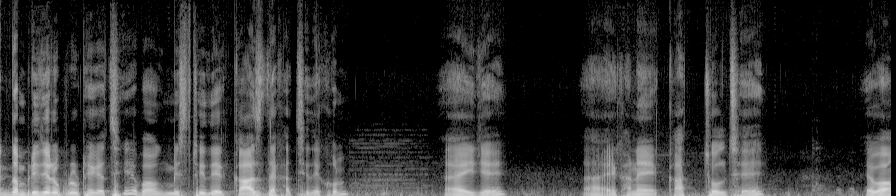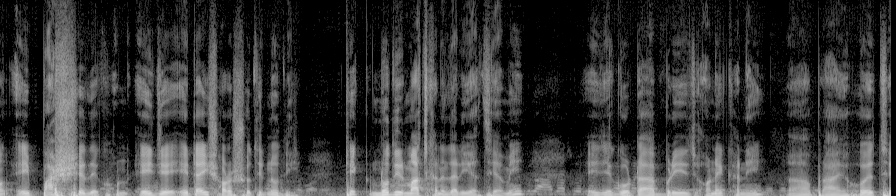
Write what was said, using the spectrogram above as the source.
একদম ব্রিজের উপরে উঠে গেছি এবং মিস্ত্রিদের কাজ দেখাচ্ছি, দেখুন। এই যে এখানে কাজ চলছে এবং এই পাশে দেখুন, এই যে এটাই সরস্বতী নদী। ঠিক নদীর মাঝখানে দাঁড়িয়ে আছি আমি। এই যে গোটা ব্রিজ অনেকখানি প্রায় হয়েছে।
